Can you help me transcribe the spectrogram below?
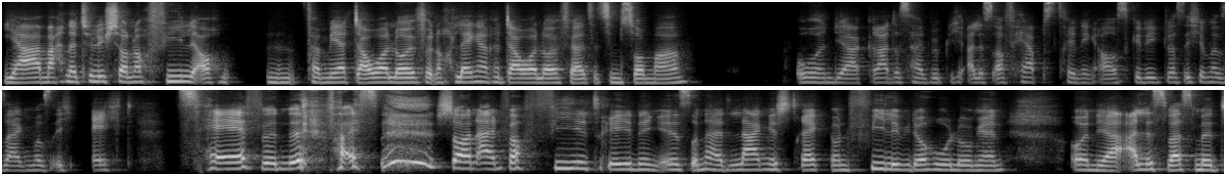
Ja, machen natürlich schon noch viel, auch vermehrt Dauerläufe, noch längere Dauerläufe als jetzt im Sommer. Und ja, gerade ist halt wirklich alles auf Herbsttraining ausgelegt, was ich immer sagen muss, ich echt zäh finde, weil es schon einfach viel Training ist und halt lange Strecken und viele Wiederholungen. Und ja, alles, was mit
